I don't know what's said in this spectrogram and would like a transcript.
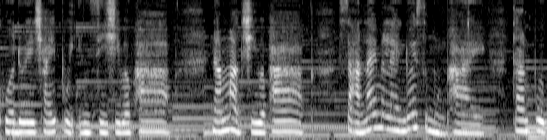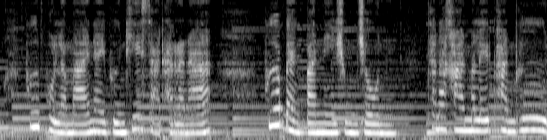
ครัวโดยใช้ปุ๋ยอินทรีย์ชีวภาพ น้ำหมักชีวภาพ สารไล่แมลงด้วยสมุนไพร การปลูกพืชผลไม้ในพื้นที่สาธารณะ เพื่อแบ่งปันในชุมชน ธนาคารเมล็ดพันธุ์พืช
